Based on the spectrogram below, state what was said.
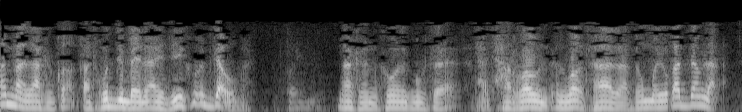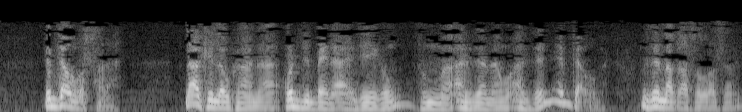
أما لكن قد قدم بين أيديكم ابدأوا به. طيب. لكن كونكم تتحرون الوقت هذا ثم يقدم لا. ابدأوا بالصلاة. لكن لو كان قدم بين أيديكم ثم أذن مؤذن ابدأوا به. مثل ما قال صلى الله عليه وسلم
